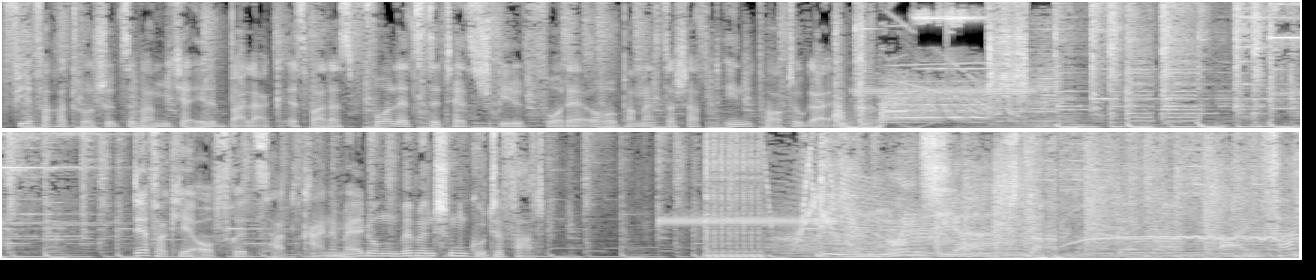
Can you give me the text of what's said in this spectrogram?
Vierfacher Torschütze war Michael Ballack. Es war das vorletzte Testspiel vor der Europameisterschaft in Portugal. Der Verkehr auf Fritz hat keine Meldungen. Wir wünschen gute Fahrt. Die 90er. Einfach.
